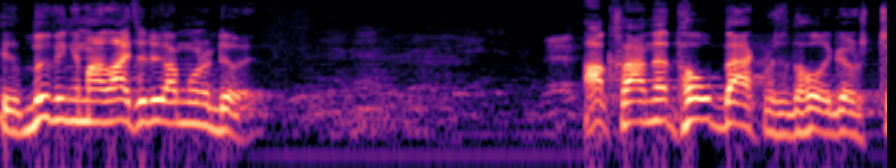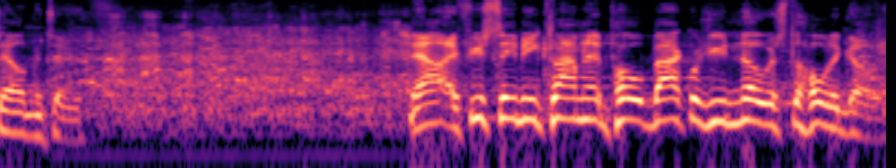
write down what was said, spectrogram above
is moving in my life to do? I'm going to do it. I'll climb that pole backwards if the Holy Ghost tells me to. now, if you see me climbing that pole backwards, you know it's the Holy Ghost.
